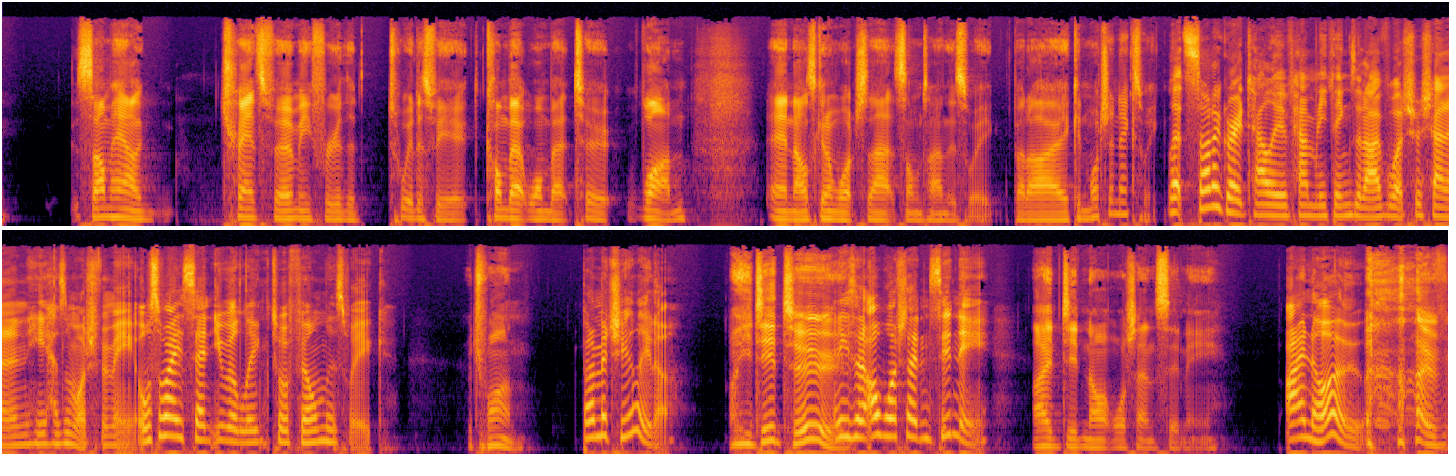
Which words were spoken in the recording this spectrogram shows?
somehow transfer me through the Twitter sphere, Combat Wombat 2, 1, and I was going to watch that sometime this week, but I can watch it next week. Let's start a great tally of how many things that I've watched for Shannon and he hasn't watched for me. Also, I sent you a link to a film this week, Which one? but I'm a cheerleader. Oh, you did too. And he said, I'll watch that in Sydney. I did not watch that in Sydney. I know.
